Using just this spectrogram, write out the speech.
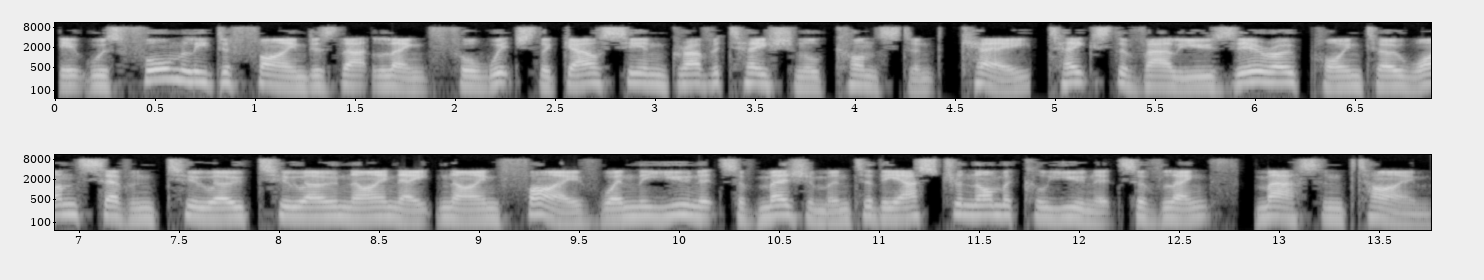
It was formally defined as that length for which the Gaussian gravitational constant k takes the value 0.017202098995 when the units of measurement are the astronomical units of length, mass and time.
